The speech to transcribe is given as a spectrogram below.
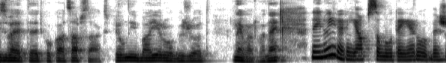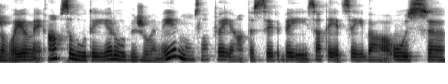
izvērtēt kaut kāds apstākļus. Pilnībā ierobežot nevar, vai ne? Nē, nu ir arī absolūti ierobežojumi. Absolūti ierobežojumi ir mums Latvijā. Tas ir bijis attiecībā uz uh,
